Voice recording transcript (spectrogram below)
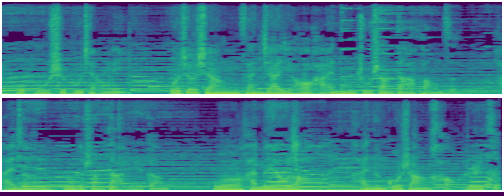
我不是不讲理，我就想咱家以后还能住上大房子。”还能用得上大浴缸，我还没有老，还能过上好日子，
